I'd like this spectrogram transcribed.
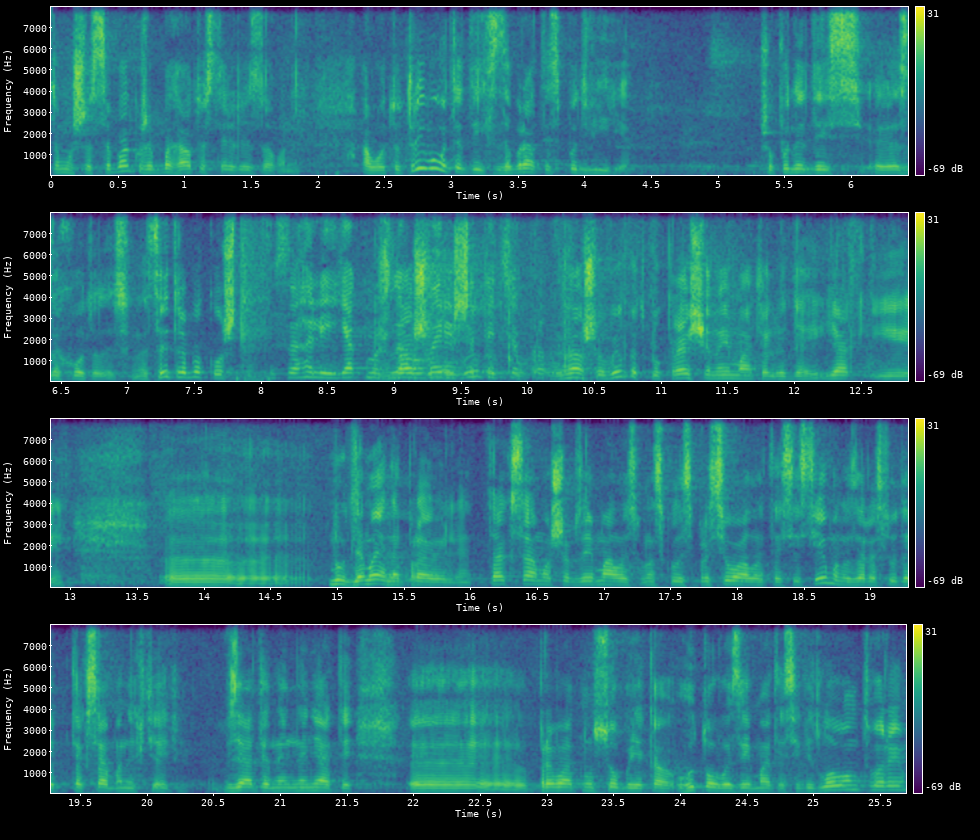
тому що собак вже багато стерилізованих. А от утримувати їх, забрати з подвір'я, щоб вони десь е, знаходилися, на це треба кошти. Взагалі, як можливо вирішити випадку- цю проблему? В нашому випадку краще наймати людей, як і е, ну, для мене правильно. Так само, щоб займалися, у нас колись працювала та система, але зараз люди так само не хочуть взяти, найняти е, приватну особу, яка готова займатися відловом тварин.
